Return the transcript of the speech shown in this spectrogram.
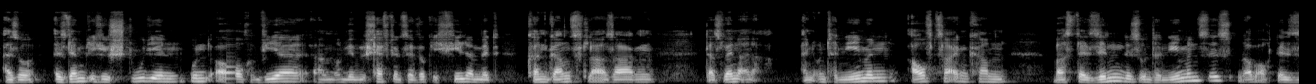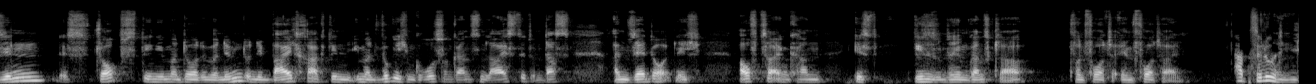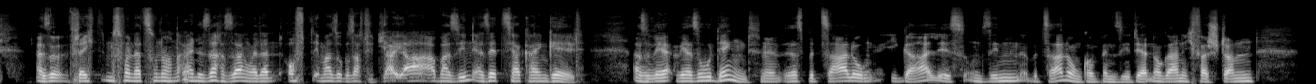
Also sämtliche Studien und auch wir, ähm, und wir beschäftigen uns ja wirklich viel damit, können ganz klar sagen, dass wenn ein, ein Unternehmen aufzeigen kann, was der Sinn des Unternehmens ist und aber auch der Sinn des Jobs, den jemand dort übernimmt und den Beitrag, den jemand wirklich im Großen und Ganzen leistet und das einem sehr deutlich aufzeigen kann, ist dieses Unternehmen ganz klar von Vorteil, im Vorteil. Absolut. Und also vielleicht muss man dazu noch eine Sache sagen, weil dann oft immer so gesagt wird, ja, ja, aber Sinn ersetzt ja kein Geld. Also wer, wer so denkt, ne, dass Bezahlung egal ist und Sinn Bezahlung kompensiert, der hat noch gar nicht verstanden,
